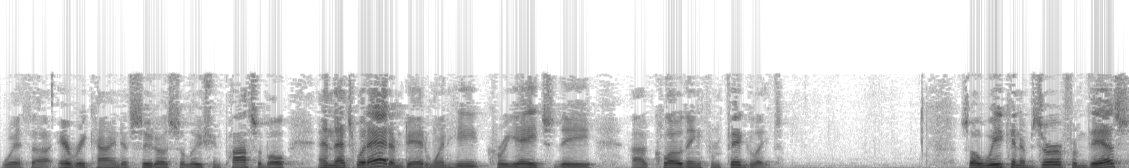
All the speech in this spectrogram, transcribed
with uh, every kind of pseudo solution possible, and that's what Adam did when he creates the uh, clothing from fig leaves. So we can observe from this,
